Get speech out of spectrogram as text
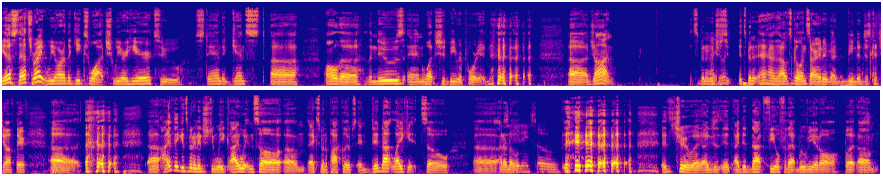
Yes, that's right. We are the Geeks Watch. We are here to stand against uh, all the the news and what should be reported. uh, John, it's been an How interesting. It's been a, how's it going? Sorry, I didn't, I didn't mean to just cut you off there. Uh, uh, I think it's been an interesting week. I went and saw um, X Men Apocalypse and did not like it. So uh, I don't know. It ain't so. it's true. I, I just it, I did not feel for that movie at all. But um,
